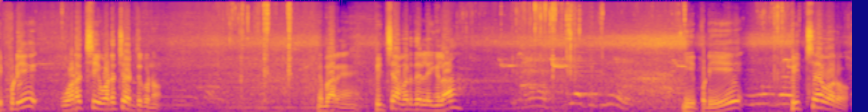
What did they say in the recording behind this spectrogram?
இப்படி உடச்சி உடச்சி எடுத்துக்கணும். இங்கே பாருங்க. பிச்சை வருது இல்லைங்களா? இப்படி பிச்சை வரும்.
